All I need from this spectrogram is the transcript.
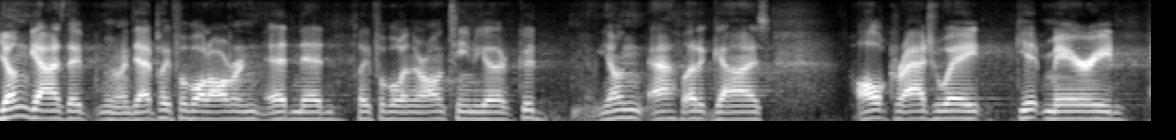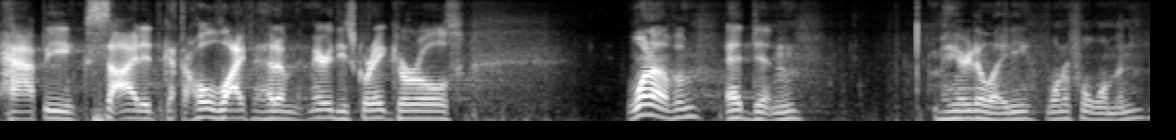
young guys, they, you know, my dad played football at Auburn, Ed and Ed played football, and they're all on a team together. Good, you know, young athletic guys, all graduate, get married, happy, excited, got their whole life ahead of them. They married these great girls. One of them, Ed Denton, married a lady, wonderful woman,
